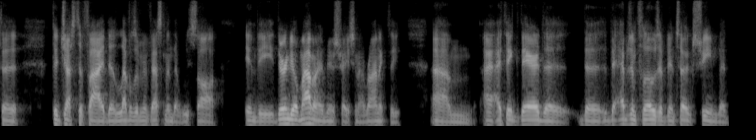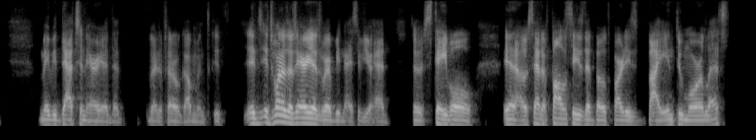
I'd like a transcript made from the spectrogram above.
to to justify the levels of investment that we saw in the during the Obama administration, ironically. Um I, I think there the the the ebbs and flows have been so extreme that maybe that's an area that where the federal government could it's, it's one of those areas where it'd be nice if you had sort of stable you know set of policies that both parties buy into more or less.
